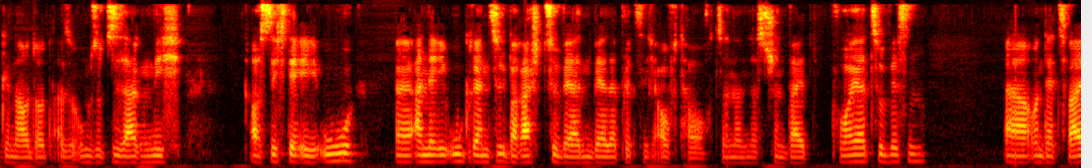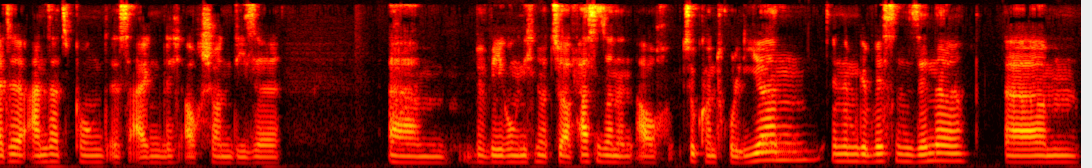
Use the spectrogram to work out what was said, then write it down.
genau dort, also um sozusagen nicht aus Sicht der EU äh, an der EU-Grenze überrascht zu werden, wer da plötzlich auftaucht, sondern das schon weit vorher zu wissen. Äh, und der zweite Ansatzpunkt ist eigentlich auch schon diese ähm, Bewegung nicht nur zu erfassen, sondern auch zu kontrollieren in einem gewissen Sinne. Ähm,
